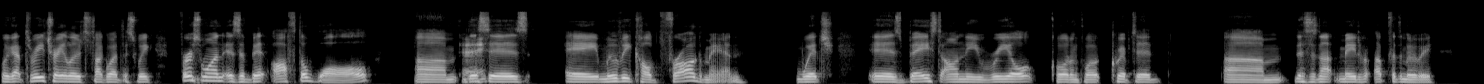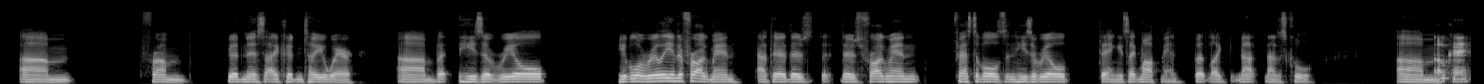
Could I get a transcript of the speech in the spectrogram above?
we got three trailers to talk about this week. First one is a bit off the wall. Um, Okay. This is a movie called Frogman, which is based on the real quote unquote cryptid. Um, this is not made up for the movie. Um, from goodness, I couldn't tell you where. Um, but he's a real. People are really into Frogman out there. There's there's Frogman festivals, and he's a real thing. It's like Mothman, but like not not as cool. Um, Okay.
